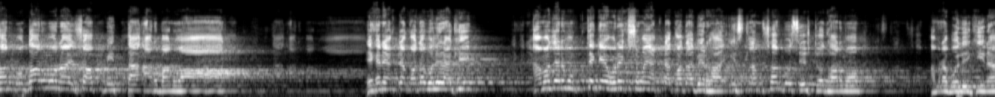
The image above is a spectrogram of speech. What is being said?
ধর্ম ধর্ম নয়, সব মিথ্যা আর বানোয়ার এখানে একটা কথা বলে রাখি। আমাদের মুখ থেকে অনেক সময় একটা কথা বের হয়, ইসলাম সর্বশ্রেষ্ঠ ধর্ম। আমরা বলি কি না?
